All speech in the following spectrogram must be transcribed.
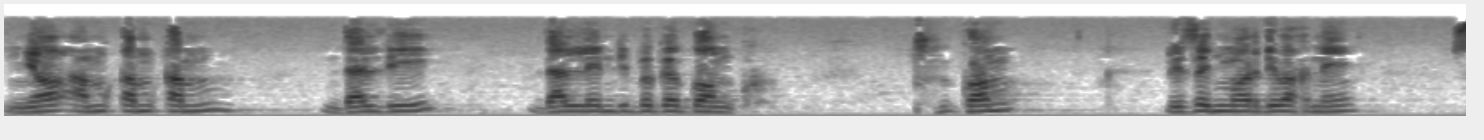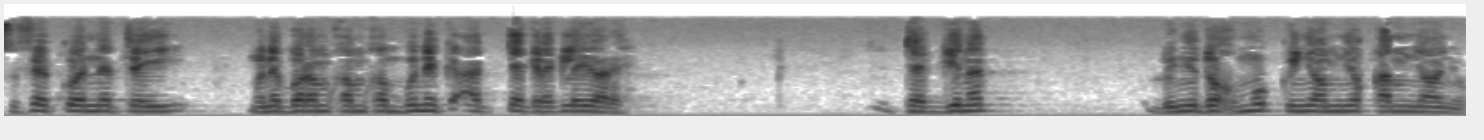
ñoo am xam-xam dal di dal leen di bëgg a gonk comme li sëñ Mor di wax ne su fekkoon ne tey mu ne boroom xam-xam bu nekk ak teg rek la yore teg gi nag du ñu dox mukk ñoom ñu xam ñooñu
